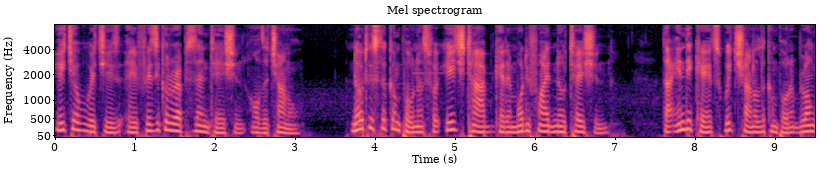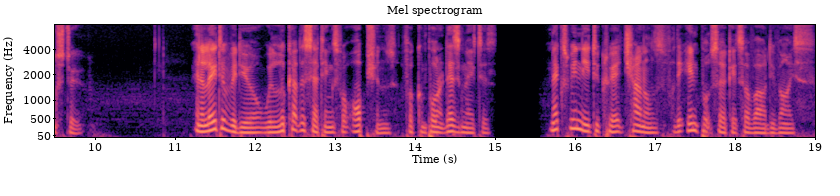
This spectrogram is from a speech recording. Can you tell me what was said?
each of which is a physical representation of the channel. Notice the components for each tab get a modified notation that indicates which channel the component belongs to. In a later video, we'll look at the settings for options for component designators. Next, we need to create channels for the input circuits of our device.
